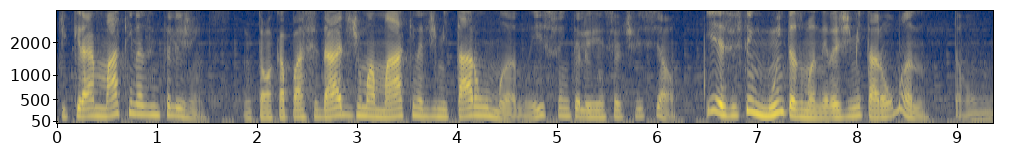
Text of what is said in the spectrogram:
de criar máquinas inteligentes. Então, a capacidade de uma máquina de imitar um humano, isso é inteligência artificial. E existem muitas maneiras de imitar um humano. Então,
